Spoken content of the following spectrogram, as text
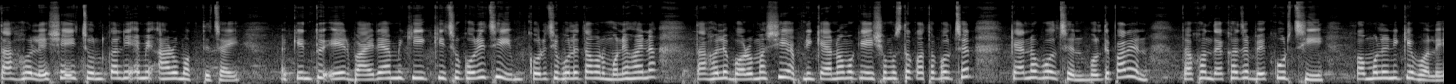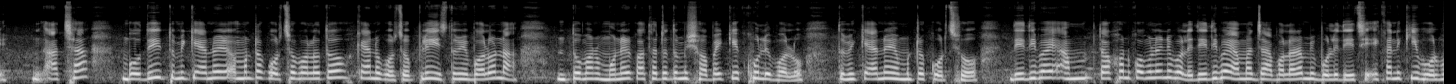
তাহলে সেই চুলকানি আমি আরও মাখতে চাই। কিন্তু এর বাইরে আমি কি কিছু করেছি? করেছি বলে তো আমার মনে হয় না। তাহলে বড় মাসি, আপনি কেন আমাকে এই সমস্ত কথা বলছেন? কেন বলছেন? বলতে পারেন? তখন দেখা যাবে কুর্ছি কমলিনীকে বলে আচ্ছা বৌদি, তুমি কেন এমনটা করছ বলো তো? কেন করছ? প্লিজ, তুমি বলো না। তোমার মনের কথাটা তুমি সবাইকে খুলে বলো। তুমি কেন এমনটা করছ? দিদিভাই তখন কমলিনী বলে, দিদিভাই, আমার যা বলার আমি বলে দিয়েছি। এখানে কি বলব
